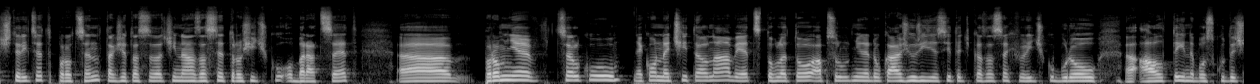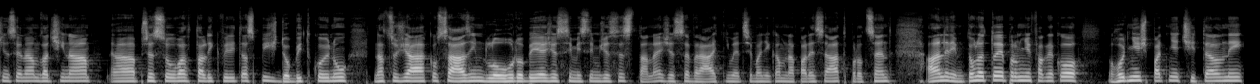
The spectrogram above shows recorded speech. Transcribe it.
45 40%, takže ta se začíná zase trošičku obracet. Pro mě v celku jako nečitelná věc, tohle to absolutně nedokážu říct, jestli teďka zase chviličku budou alty, nebo skutečně se nám začíná přesouvat ta likvidita spíš do Bitcoinu, na což já jako sázím dlouhodobě, že si myslím, že se stane, že se vrátíme třeba někam na 50%, ale nevím, tohle to je pro mě fakt jako hodně špatně čitelný.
